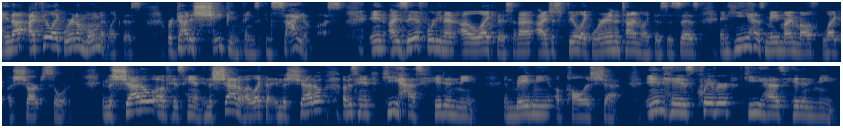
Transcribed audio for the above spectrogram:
And I, I feel like we're in a moment like this where God is shaping things inside of us. In Isaiah 49, I like this, and I, I just feel like we're in a time like this. It says, And he has made my mouth like a sharp sword. In the shadow of his hand, in the shadow, I like that. In the shadow of his hand, he has hidden me and made me a polished shaft. In his quiver, he has hidden me.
